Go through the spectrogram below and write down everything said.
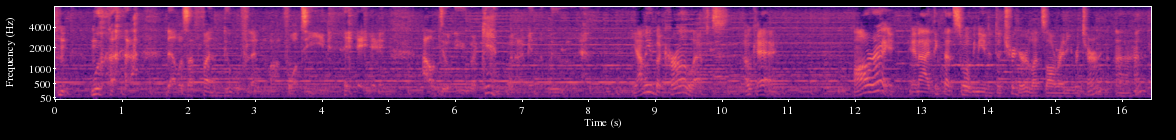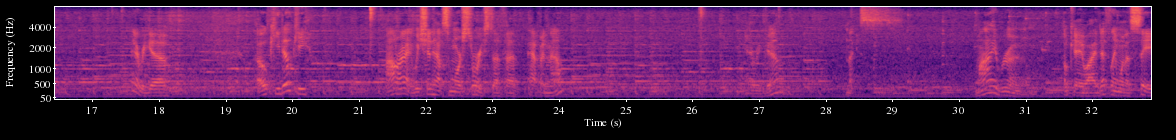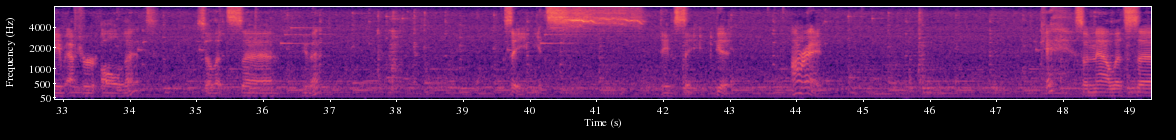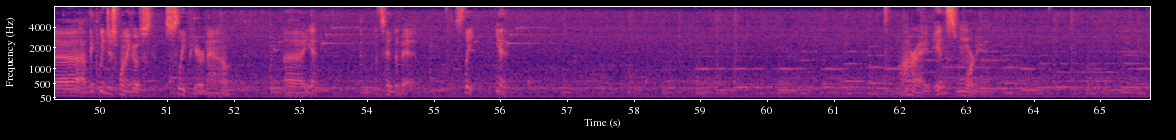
that was a fun duel, Floodmon 14. I'll do you again when I'm in the mood. Yami Bakura left. Okay. Alright, and I think that's what we needed to trigger. Let's already return. Uh-huh. There we go. Okie dokie. Alright, we should have some more story stuff ha happen now. There we go. Nice. My room. Okay, well, I definitely want to save after all that. So let's uh, do that. Save, yes. Data saved, good. Alright. Okay, so now let's, uh, I think we just want to go to sleep here now. Uh, yeah. Let's head to bed. Sleep, yeah. It's morning.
